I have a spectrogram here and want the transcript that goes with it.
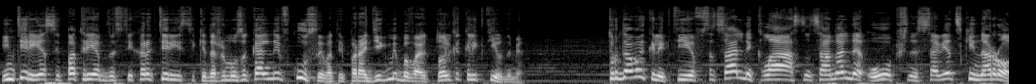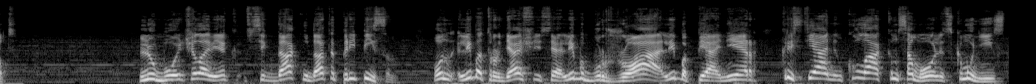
Интересы, потребности, характеристики, даже музыкальные вкусы в этой парадигме бывают только коллективными – Трудовой коллектив, социальный класс, национальная общность, советский народ. Любой человек всегда куда-то приписан. Он либо трудящийся, либо буржуа, либо пионер, крестьянин, кулак, комсомолец, коммунист.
